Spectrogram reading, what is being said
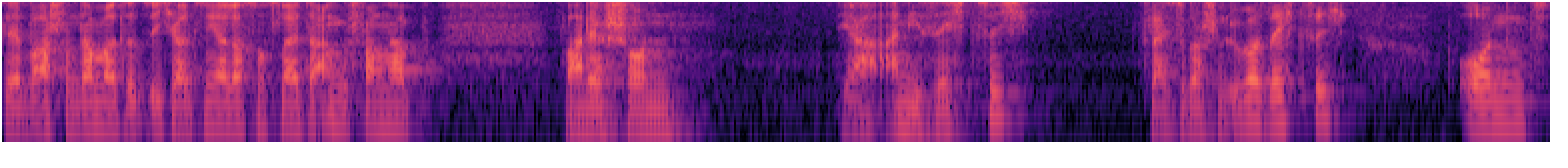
Der war schon damals, als ich als Niederlassungsleiter angefangen habe, war der schon ja, an die 60, vielleicht sogar schon über 60. Und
